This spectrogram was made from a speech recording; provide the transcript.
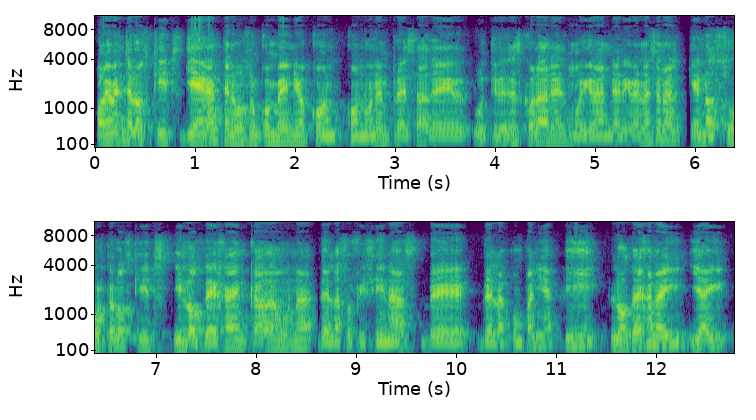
obviamente los kits llegan, tenemos un convenio con, con una empresa de útiles escolares muy grande a nivel nacional que nos surte los kits y los deja en cada una de las oficinas de, de la compañía y los dejan ahí y hay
